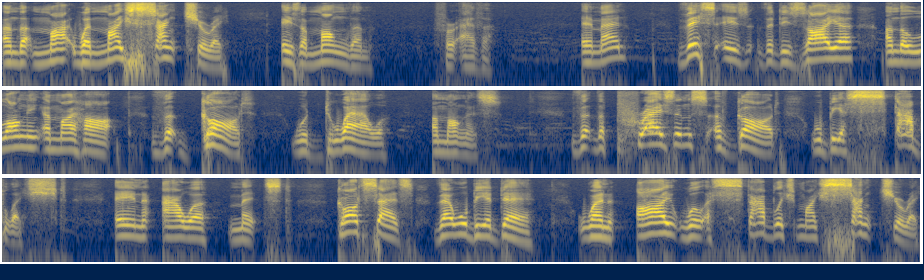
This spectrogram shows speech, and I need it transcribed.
and that my, when my sanctuary is among them forever. Amen. This is the desire and the longing in my heart that God would dwell among us. That the presence of God would be established in our midst. God says there will be a day when I will establish my sanctuary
